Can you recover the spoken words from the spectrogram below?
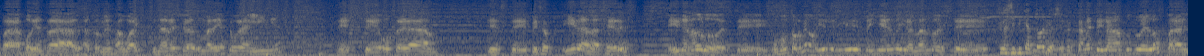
para poder entrar al, al torneo en Hawái. Una de, una de ellas creo que era en línea. Este otra era este ir a las sedes e ir ganándolo este como un torneo ir, ir este, yendo y ganando este Clasificatorios. exactamente ir ganando tus duelos para el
